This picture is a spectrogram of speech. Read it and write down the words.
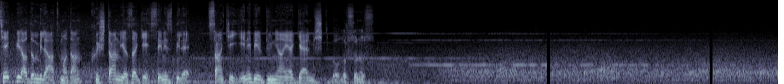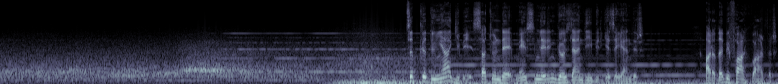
Tek bir adım bile atmadan kıştan yaza geçseniz bile sanki yeni bir dünyaya gelmiş gibi olursunuz. Tıpkı Dünya gibi Satürn'de mevsimlerin gözlendiği bir gezegendir. Arada bir fark vardır.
